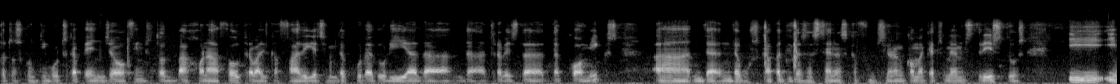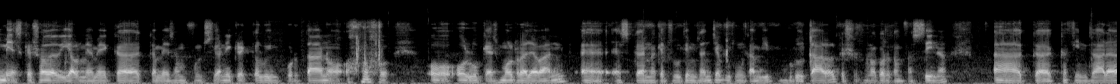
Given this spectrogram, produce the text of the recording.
tots els continguts que penja o fins i tot Bajonazo, el treball que fa, diguéssim, de curadoria de, de, a través de, de còmics, uh, de, de buscar petites escenes que funcionen com aquests memes tristos. I, i més que això de dir el meme que, que més em funcioni, crec que l'important o, o, o, o el que és molt rellevant eh, és que en aquests últims anys hi ha hagut un canvi brutal, que això és una cosa que em fascina, eh, que, que fins ara,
